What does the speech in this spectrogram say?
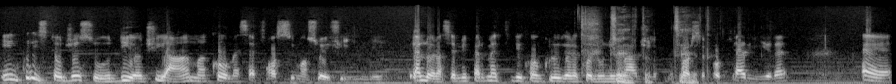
in Cristo Gesù Dio ci ama come se fossimo suoi figli. E allora se mi permetti di concludere con un'immagine certo, che forse certo. può chiarire, è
